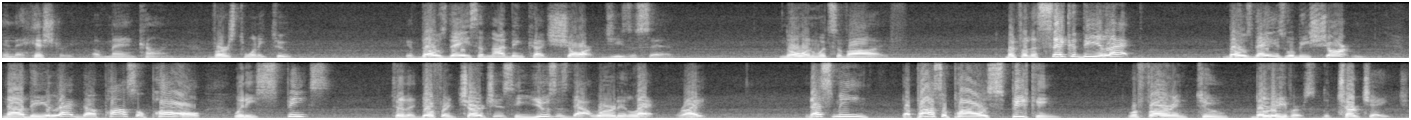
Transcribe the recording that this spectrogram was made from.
in the history of mankind. Verse 22. If those days have not been cut short, Jesus said, no one would survive. But for the sake of the elect, those days will be shortened. Now, the elect, the Apostle Paul, when he speaks to the different churches, he uses that word elect, right? That's mean the Apostle Paul is speaking, referring to believers, the church age.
